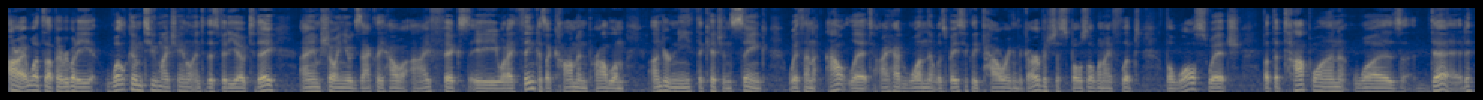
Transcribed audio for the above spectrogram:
All right, what's up everybody? Welcome to my channel and to this video. Today, I am showing you exactly how I fixed a what I think is a common problem underneath the kitchen sink with an outlet. I had one that was basically powering the garbage disposal when I flipped the wall switch, but the top one was dead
